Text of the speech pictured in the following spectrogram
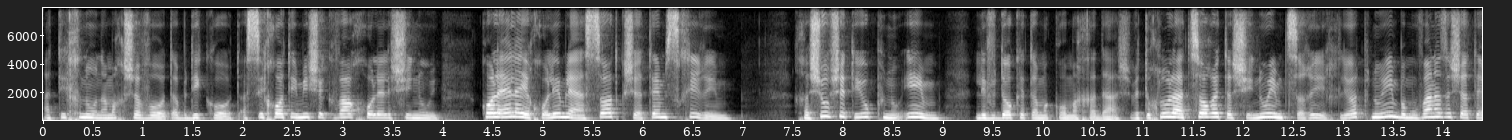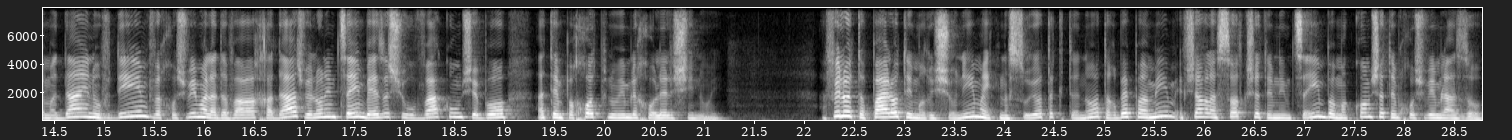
התכנון, המחשבות, הבדיקות, השיחות עם מי שכבר חולל שינוי, כל אלה יכולים להיעשות כשאתם שכירים. חשוב שתהיו פנויים לבדוק את המקום החדש ותוכלו לעצור את השינוי אם צריך, להיות פנויים במובן הזה שאתם עדיין עובדים וחושבים על הדבר החדש ולא נמצאים באיזשהו ואקום שבו אתם פחות פנויים לחולל שינוי. אפילו את הפיילוטים הראשונים, ההתנסויות הקטנות, הרבה פעמים אפשר לעשות כשאתם נמצאים במקום שאתם חושבים לעזוב.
